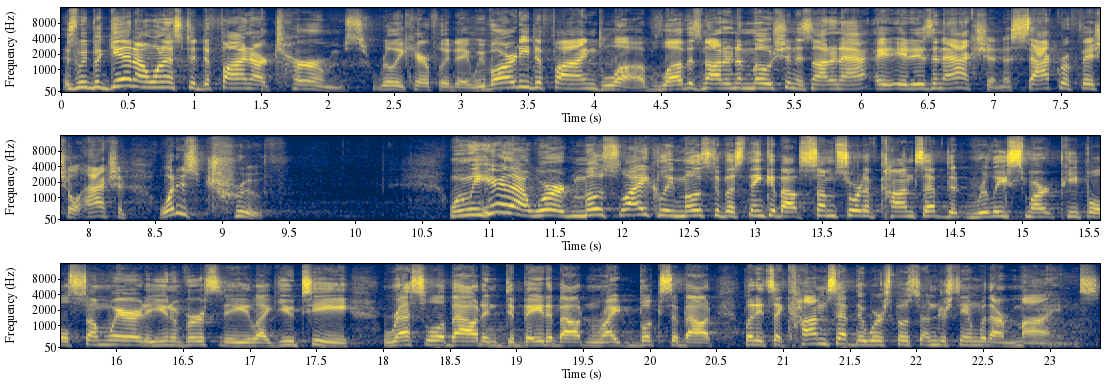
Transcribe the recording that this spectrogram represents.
As we begin, I want us to define our terms really carefully today. We've already defined love. Love is not an emotion, it's not an a- it is an action, a sacrificial action. What is truth? When we hear that word, most likely most of us think about some sort of concept that really smart people somewhere at a university like UT wrestle about and debate about and write books about, but it's a concept that we're supposed to understand with our minds.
